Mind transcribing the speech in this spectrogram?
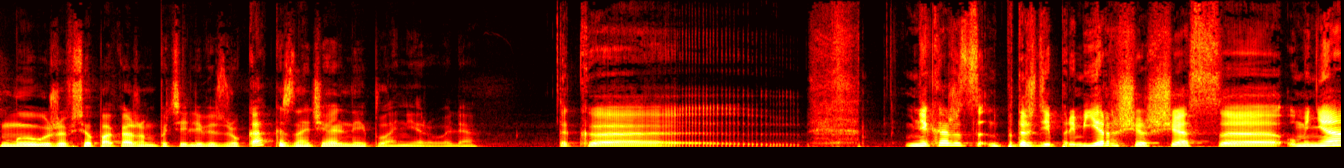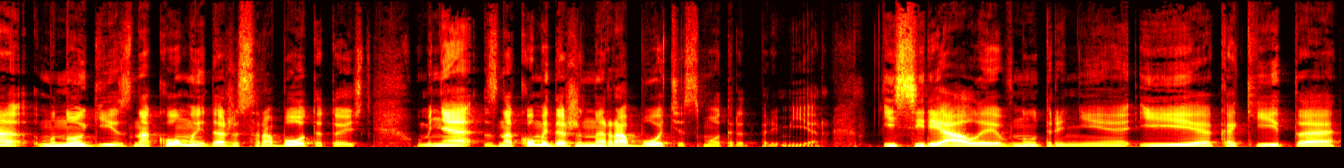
мы уже все покажем по телевизору, как изначально и планировали. Так, э, мне кажется, ну, подожди, премьер сейчас... у меня многие знакомые даже с работы, то есть у меня знакомые даже на работе смотрят премьер. И сериалы внутренние, и какие-то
